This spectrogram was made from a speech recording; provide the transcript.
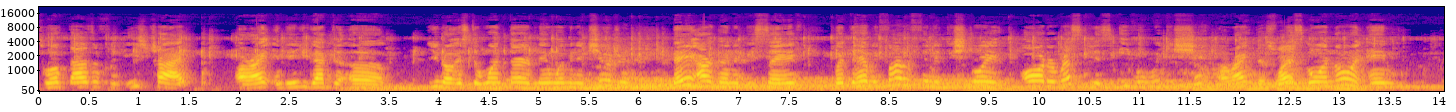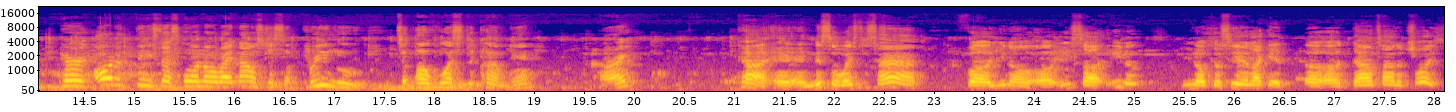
12,000 from each tribe, all right, and then you got the, uh, you know, it's the one third men, women, and children. They are going to be saved, but the Heavenly Father finna destroy all the rest of this evil, wicked shit. All right, That's right. That's going on, and per all the things that's going on right now is just a prelude to of what's to come, man. All right, God, and, and this is a waste of time for you know uh, Esau Edom. You know, because here, like at uh, uh, downtown Detroit,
